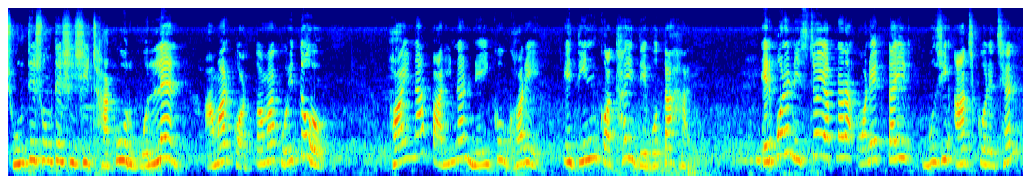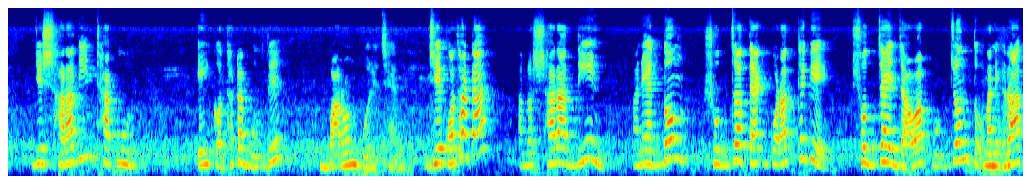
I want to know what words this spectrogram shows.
শুনতে শুনতে শিশি ঠাকুর বললেন, আমার কর্তমা কই তো? হয় না, পারি না, নেই কো ঘরে এই তিন কথাই দেবতা হায় এরপরে নিশ্চয়ই আপনারা অনেকটাই বুঝি আঁচ করেছেন যে সারাদিন ঠাকুর এই কথাটা বলতে বারণ করেছেন। যে কথাটা আমরা সারা দিন মানে একদম শয্যা ত্যাগ করার থেকে শয্যায় যাওয়া পর্যন্ত মানে রাত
